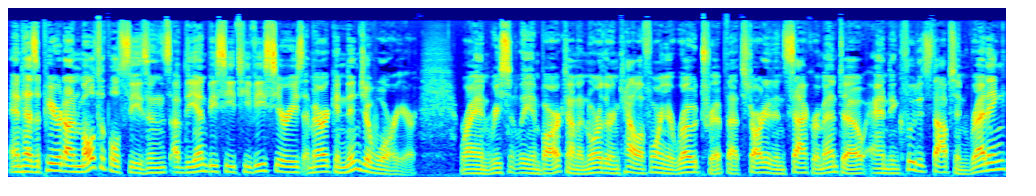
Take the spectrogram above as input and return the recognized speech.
and has appeared on multiple seasons of the NBC TV series American Ninja Warrior. Ryan recently embarked on a Northern California road trip that started in Sacramento and included stops in Redding,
